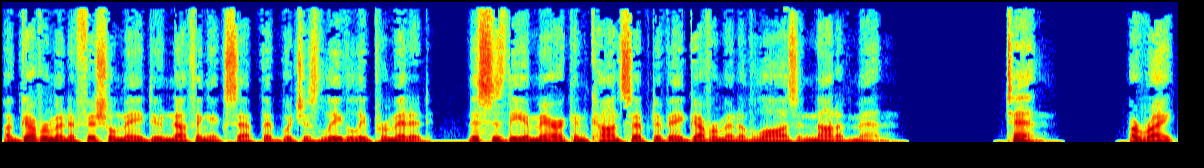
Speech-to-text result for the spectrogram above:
a government official may do nothing except that which is legally permitted. This is the American concept of a government of laws and not of men. 10. A right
